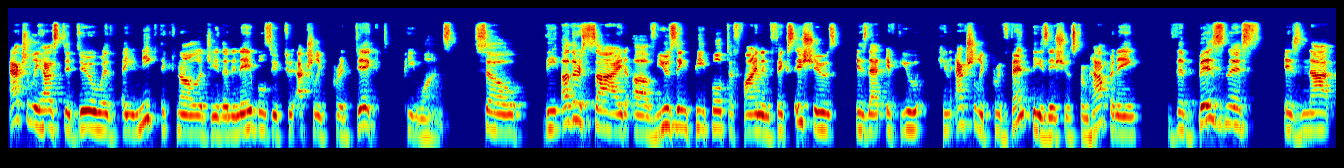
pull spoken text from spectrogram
actually has to do with a unique technology that enables you to actually predict P1s. So, the other side of using people to find and fix issues is that if you can actually prevent these issues from happening, the business is not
